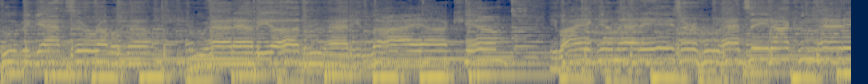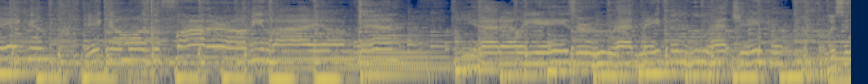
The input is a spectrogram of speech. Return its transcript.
who begat Zerubbabel, who had Abiud, who had Eliakim. Eliakim had Azer, who had Zadok, who had Achim. Achim was the father of Eliab. Then he had Eliezer, who had Mathan, who had Jacob. Listen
